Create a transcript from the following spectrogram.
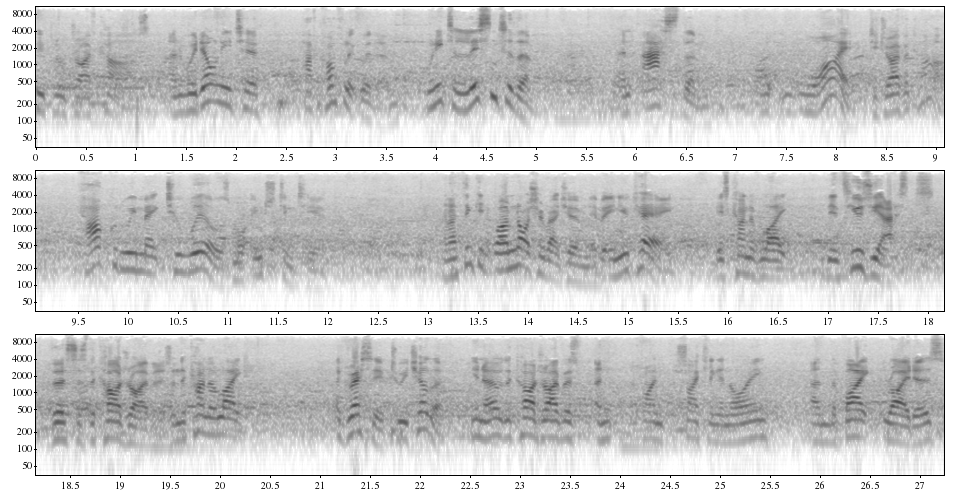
people who drive cars, and we don't need to have conflict with them. We need to listen to them and ask them why do you drive a car? How could we make two wheels more interesting to you? And I think, in, well, I'm not sure about Germany, but in UK, it's kind of like the enthusiasts versus the car drivers, and they're kind of like aggressive to each other. You know, the car drivers find cycling annoying, and the bike riders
